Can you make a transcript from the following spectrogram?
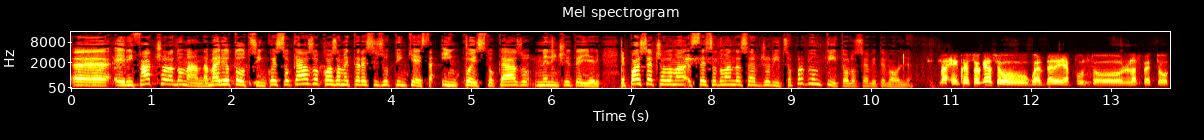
eh, e rifaccio la domanda. Mario Tozzi, in questo caso cosa metteresti sotto inchiesta? In questo caso, nell'incidente di ieri. E poi stessa domanda, stessa domanda a Sergio Rizzo, proprio un titolo se avete voglia. Ma in questo caso guarderei appunto l'aspetto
